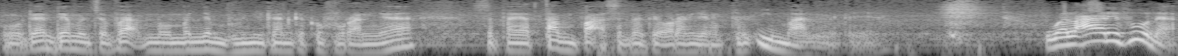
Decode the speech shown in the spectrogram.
Kemudian dia mencoba menyembunyikan kekufurannya supaya tampak sebagai orang yang beriman gitu ya. Wal arifuna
